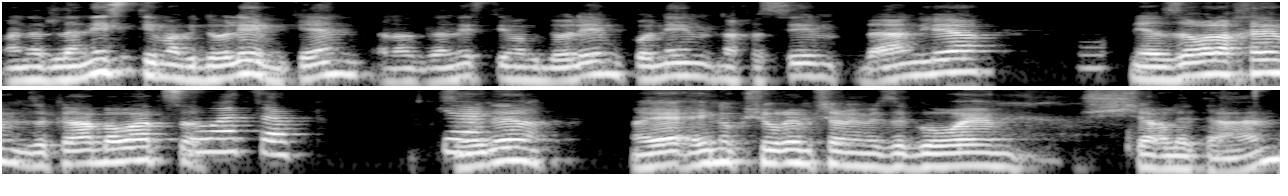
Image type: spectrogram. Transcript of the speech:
הנדלניסטים הגדולים, כן? הנדלניסטים הגדולים קונים נכסים באנגליה אני אעזור לכם, זה קרה בוואטסאפ. בוואטסאפ, כן. בסדר? היינו קשורים שם עם איזה גורם שרלטן,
